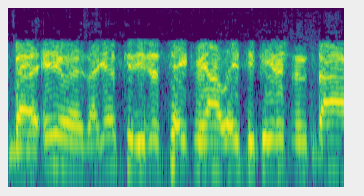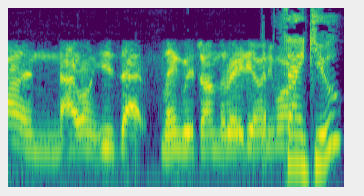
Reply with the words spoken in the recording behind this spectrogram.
But anyways, I guess could you just take me out Laci Peterson style and I won't use that language on the radio anymore? Thank you.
